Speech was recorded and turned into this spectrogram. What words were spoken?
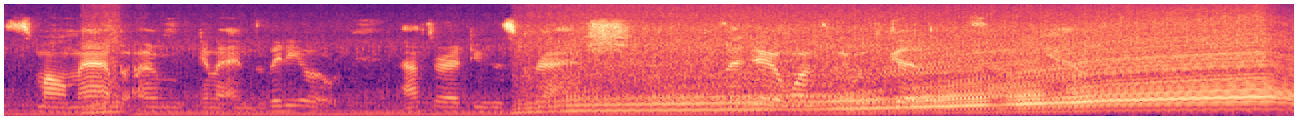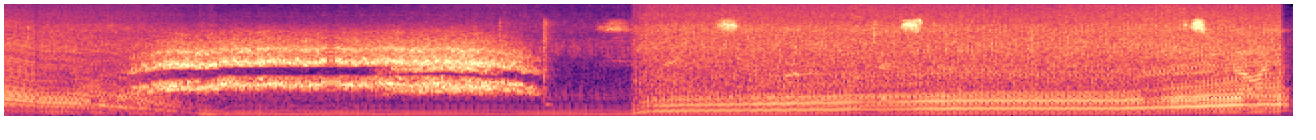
small map, I'm gonna end the video after I do this crash. 'Cause I did it once and it was good. So yeah. Alright, so, uh, just, uh, get this one going.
